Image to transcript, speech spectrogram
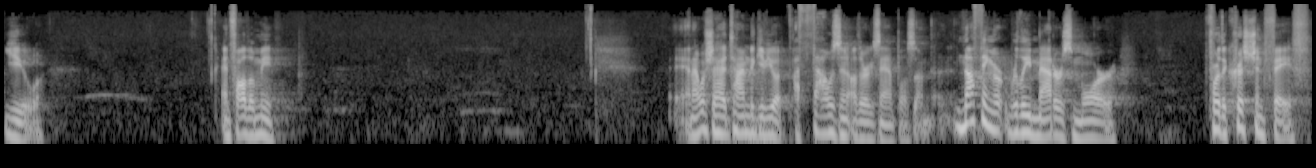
you and follow me. And I wish I had time to give you a, a thousand other examples. Nothing really matters more for the Christian faith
